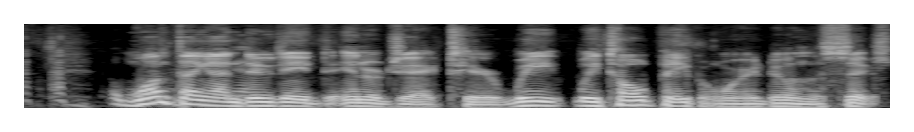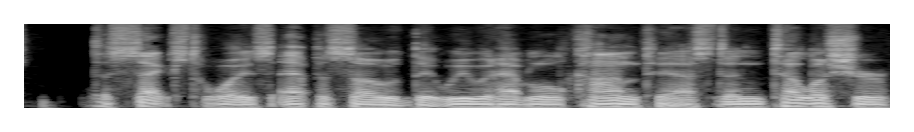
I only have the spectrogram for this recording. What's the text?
one thing I Yeah. do need to interject here. We we told people when we were doing the six the sex toys episode that we would have a little contest and tell us your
